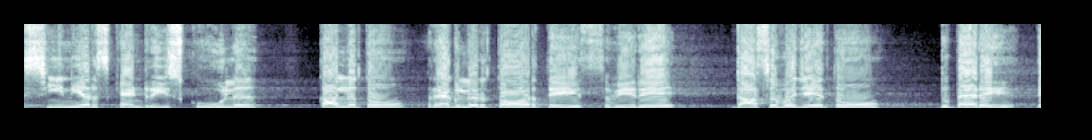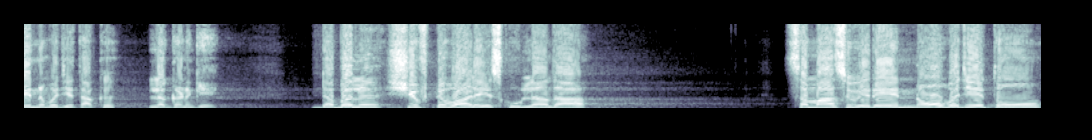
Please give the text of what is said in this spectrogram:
ਸੀਨੀਅਰ ਸੈਕੰਡਰੀ ਸਕੂਲ ਕੱਲ ਤੋਂ ਰੈਗੂਲਰ ਤੌਰ ਤੇ ਸਵੇਰੇ 10 ਵਜੇ ਤੋਂ ਦੁਪਹਿਰੇ 3 ਵਜੇ ਤੱਕ ਲੱਗਣਗੇ। ਡਬਲ ਸ਼ਿਫਟ ਵਾਲੇ ਸਕੂਲਾਂ ਦਾ ਸਮਾਂ ਸਵੇਰੇ 9 ਵਜੇ ਤੋਂ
